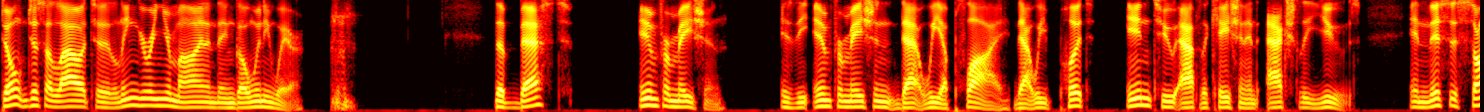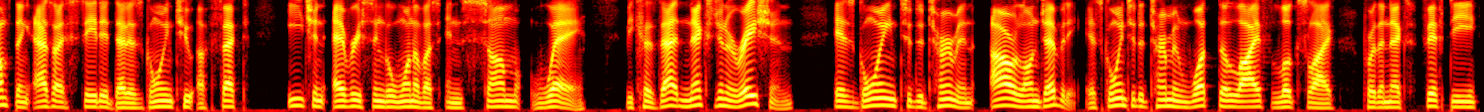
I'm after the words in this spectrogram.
Don't just allow it to linger in your mind and then go anywhere. the best information is the information that we apply, that we put into application and actually use. And this is something, as I stated, that is going to affect each and every single one of us in some way, because that next generation is going to determine our longevity. It's going to determine what the life looks like for the next 50,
